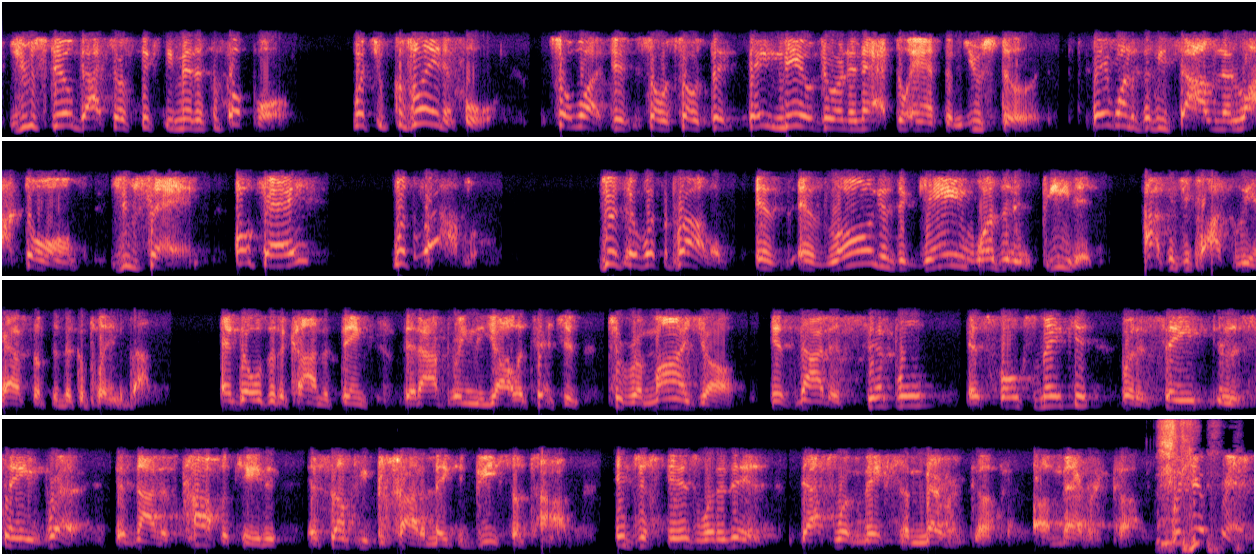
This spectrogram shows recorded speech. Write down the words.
You still got your 60 minutes of football. What you complaining for? So what? So so they, they kneeled during the national anthem. You stood. They wanted to be silent and locked arms. You sang. Okay. What's the problem? Just what's the problem? As as long as the game wasn't impeded, how could you possibly have something to complain about? And those are the kind of things that I bring to y'all attention to remind y'all it's not as simple as folks make it, but in, same, in the same breath, it's not as complicated as some people try to make it be sometimes. It just is what it is. That's what makes America America. With your friend.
